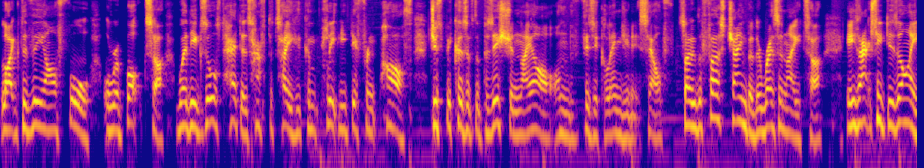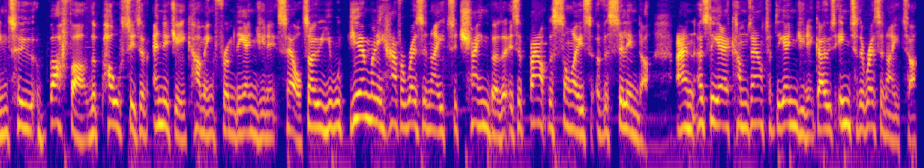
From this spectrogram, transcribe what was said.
like the VR4 or a Boxer, where the exhaust headers have to take a completely different path just because of the position they are on the physical engine itself. So the first chamber, the resonator, is actually designed to buffer the pulses of energy coming from the engine itself. So you will generally have a resonator chamber that is about the size of a cylinder. And as the air comes out of the engine, it goes into the resonator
